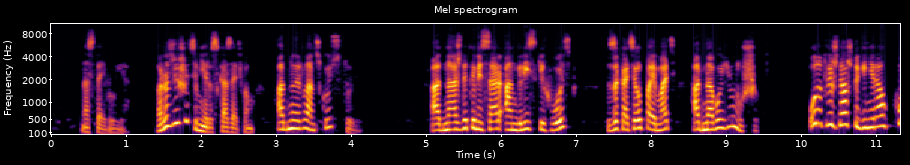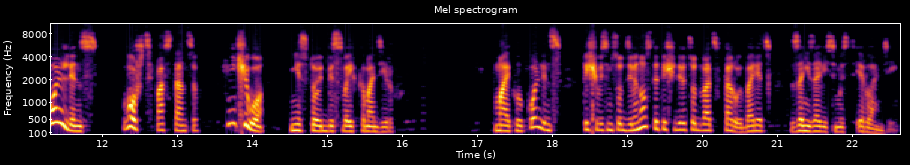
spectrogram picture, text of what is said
— настаивал я, — разрешите мне рассказать вам одну ирландскую историю. Однажды комиссар английских войск захотел поймать одного юношу. Он утверждал, что генерал Коллинз, вождь повстанцев, ничего не стоит без своих командиров. Майкл Коллинз, 1890-1922, борец за независимость Ирландии.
